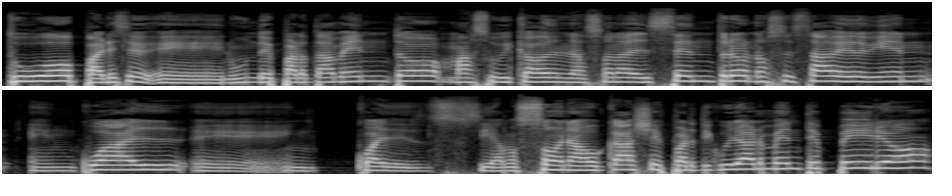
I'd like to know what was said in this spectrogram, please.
tuvo, parece, eh, en un departamento más ubicado en la zona del centro, no se sabe bien en cuál, cuál, digamos, zona o calles particularmente, pero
